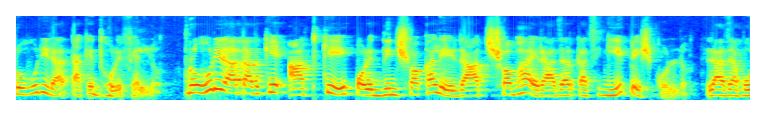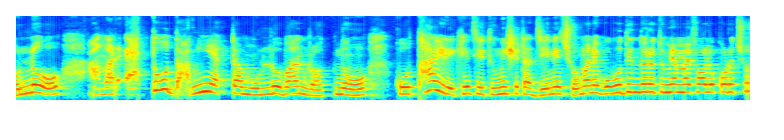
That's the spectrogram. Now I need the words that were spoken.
প্রহরীরা তাকে ধরে ফেলল। প্রহরীরা তাকে আটকে পরের দিন সকালে রাজসভায় রাজার কাছে গিয়ে পেশ করল। রাজা বলল, আমার এত দামি একটা মূল্যবান রত্ন কোথায় রেখেছি তুমি সেটা জেনেছো? মানে বহুদিন ধরে তুমি আমায় ফলো করেছ।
